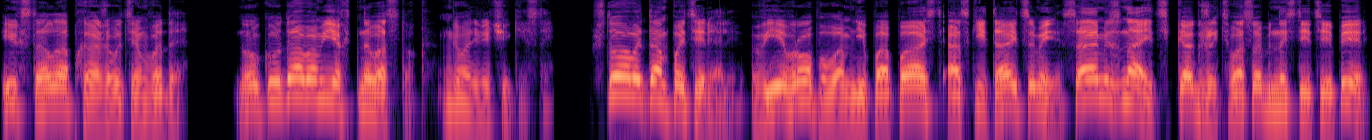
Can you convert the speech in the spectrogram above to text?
их стало обхаживать МВД. «Ну куда вам ехать на восток?» — говорили чекисты. «Что вы там потеряли? В Европу вам не попасть, а с китайцами сами знаете, как жить, в особенности теперь,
